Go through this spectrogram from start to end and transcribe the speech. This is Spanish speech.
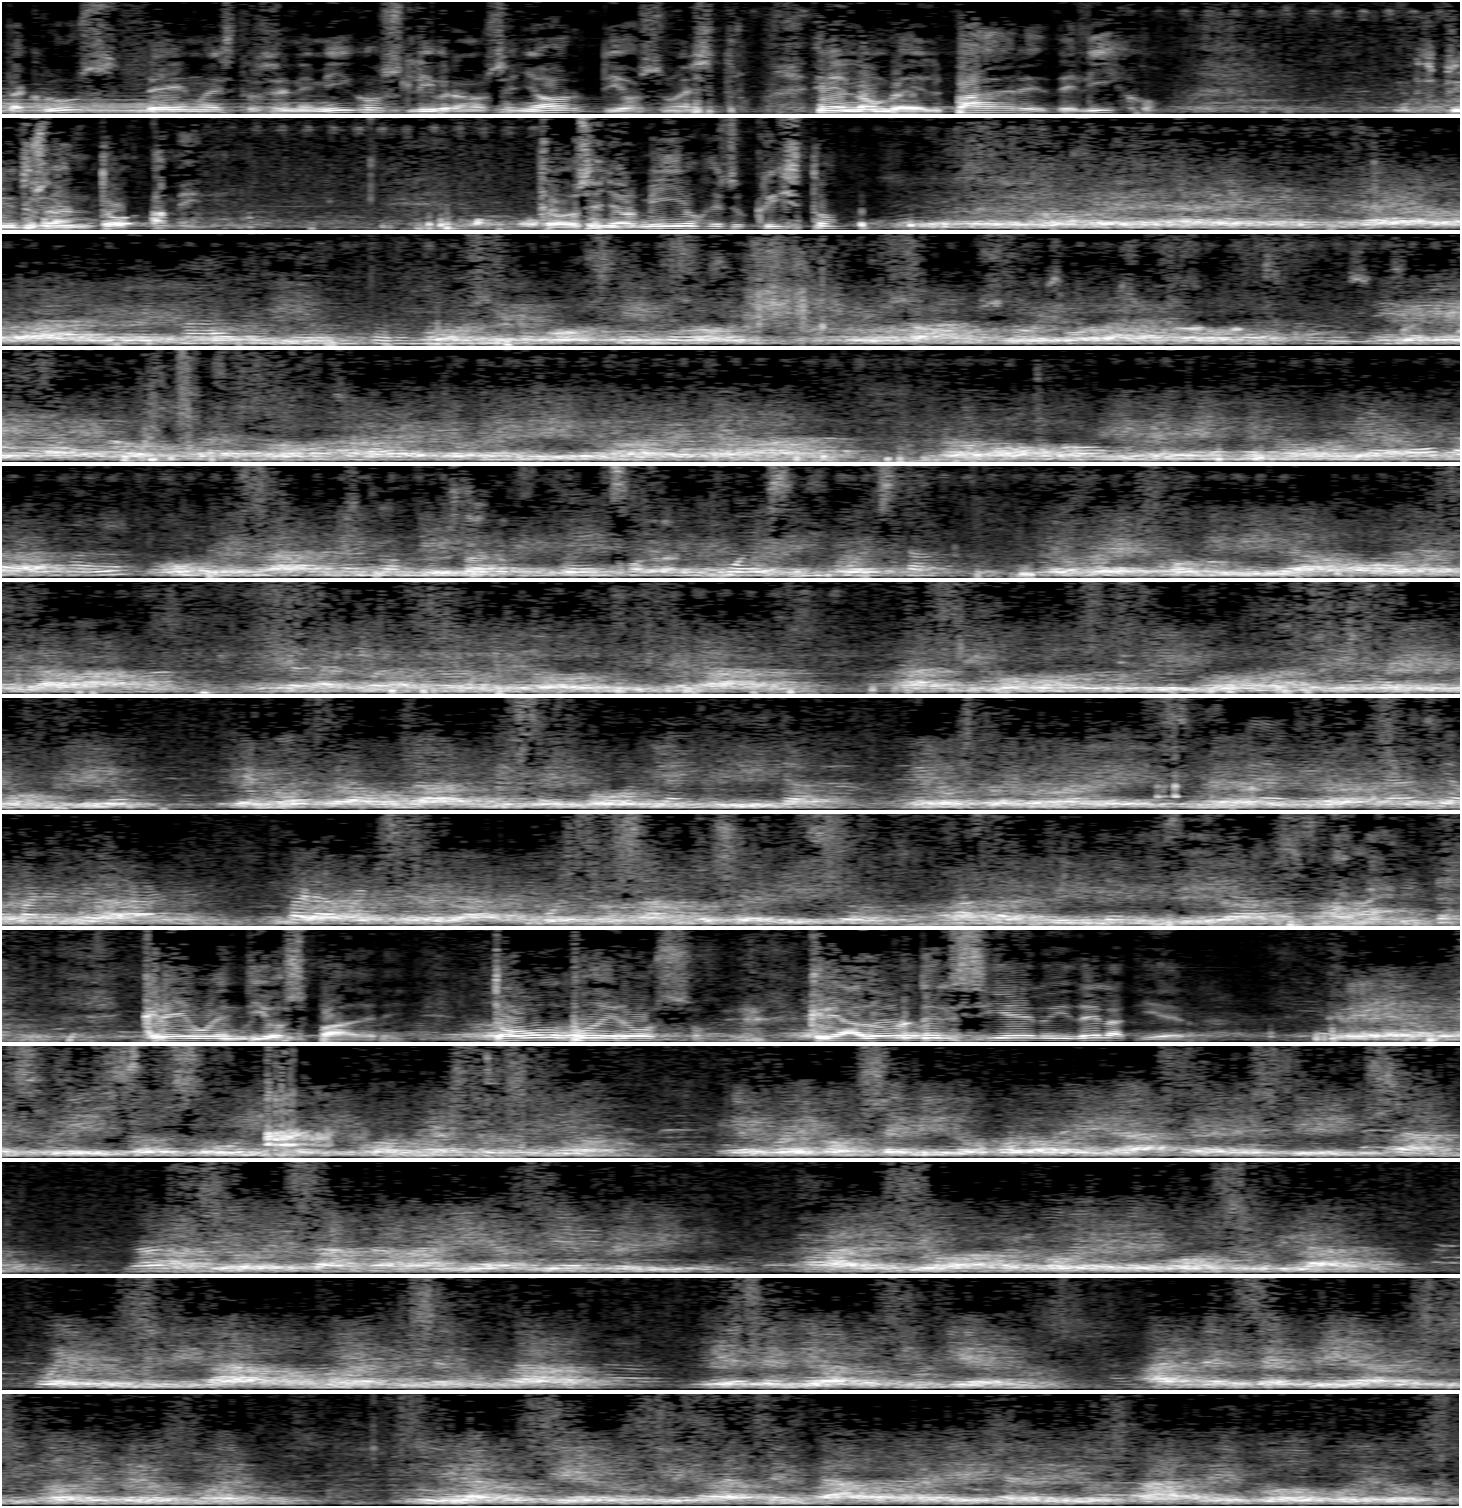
Santa Cruz de nuestros enemigos, líbranos Señor, Dios nuestro. En el nombre del Padre, del Hijo, del Espíritu Santo. Amén. Todo Señor mío, Jesucristo. Pues impuesta. mi vida, obras y trabajos, la de todos mis pecados, así como sufrimos, así espero y confío, que nuestra bondad misericordia infinita me los perdonaréis y me daréis gracia para entregarme, para perseverar en vuestro santo servicio hasta el fin de mis días. Amén. Creo en Dios Padre Creador del cielo y de la tierra. Creo en Jesucristo, su único Hijo nuestro Señor, que fue concebido por la gracia del Espíritu Santo. Nació de Santa María, siempre dice, padeció bajo el poder de Poncio Pilato, fue crucificado, muerto y sepultado, descendió a los infiernos, al tercer día resucitó de entre los muertos subió a los cielos y está sentado a la derecha de Dios Padre Todopoderoso.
